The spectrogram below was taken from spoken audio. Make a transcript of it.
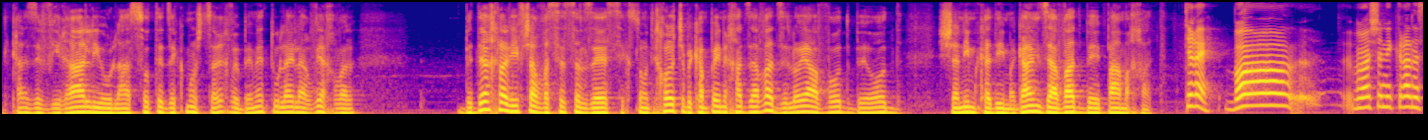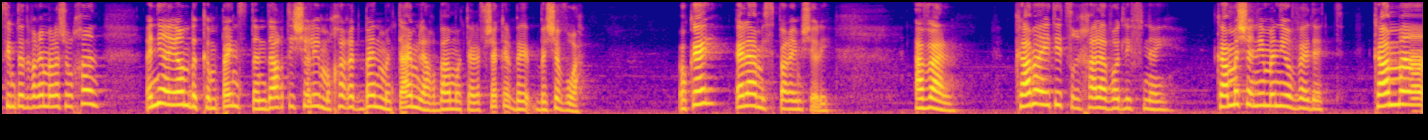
נקרא לזה ויראלי, או לעשות את זה כמו שצריך, ובאמת אולי להרוויח, אבל בדרך כלל אי אפשר לבסס על זה עסק. זאת אומרת, יכול להיות שבקמפיין אחד זה עבד, זה לא יעבוד בעוד שנים קדימה, גם אם זה עבד בפעם אחת. תראה, בוא, מה שנקרא, נשים את הדברים על השולחן. אני היום בקמפיין סטנדרטי שלי מוכרת בין 200 ל-400 אלף שקל בשבוע. אוקיי? אלה המספרים שלי. אבל, כמה הייתי צריכה לעבוד לפני? כמה שנים אני עובדת? כמה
